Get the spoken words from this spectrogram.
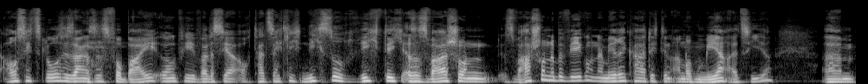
aussichtslos, Sie sagen, es ist vorbei irgendwie, weil es ja auch tatsächlich nicht so richtig, also es war schon, es war schon eine Bewegung in Amerika, hatte ich den Eindruck, mhm. mehr als hier. Ähm,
